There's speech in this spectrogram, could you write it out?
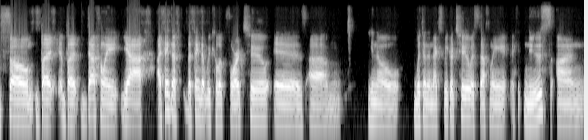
so but but definitely yeah i think that the thing that we could look forward to is um you know within the next week or two it's definitely news on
